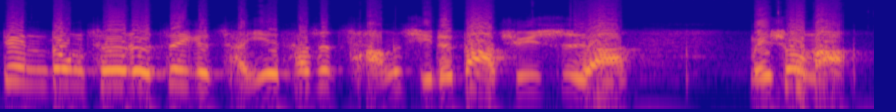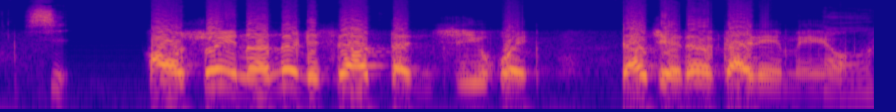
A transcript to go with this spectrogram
电动车的这个产业它是长期的大趋势啊，没错嘛。是好，所以呢，那个是要等机会，了解那个概念没有？懂，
